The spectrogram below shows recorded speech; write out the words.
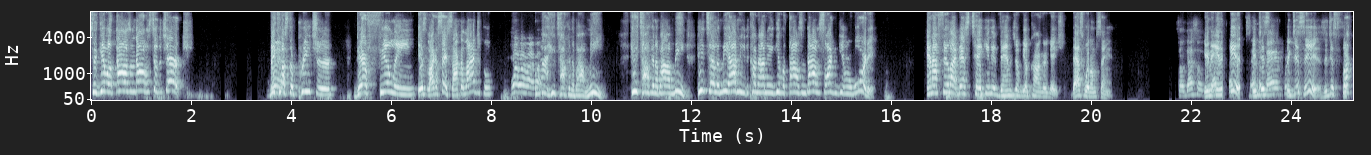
to give a thousand dollars to the church because the preacher, their feeling is like I said, psychological. Right, right, right, right. Nah, he talking about me. He talking about me. He telling me I need to come down there and give a thousand dollars so I can get rewarded. And I feel like that's taking advantage of your congregation. That's what I'm saying. So that's a And, that's, and it that's, is. that's It a just bad it preacher. just is. It just fucking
